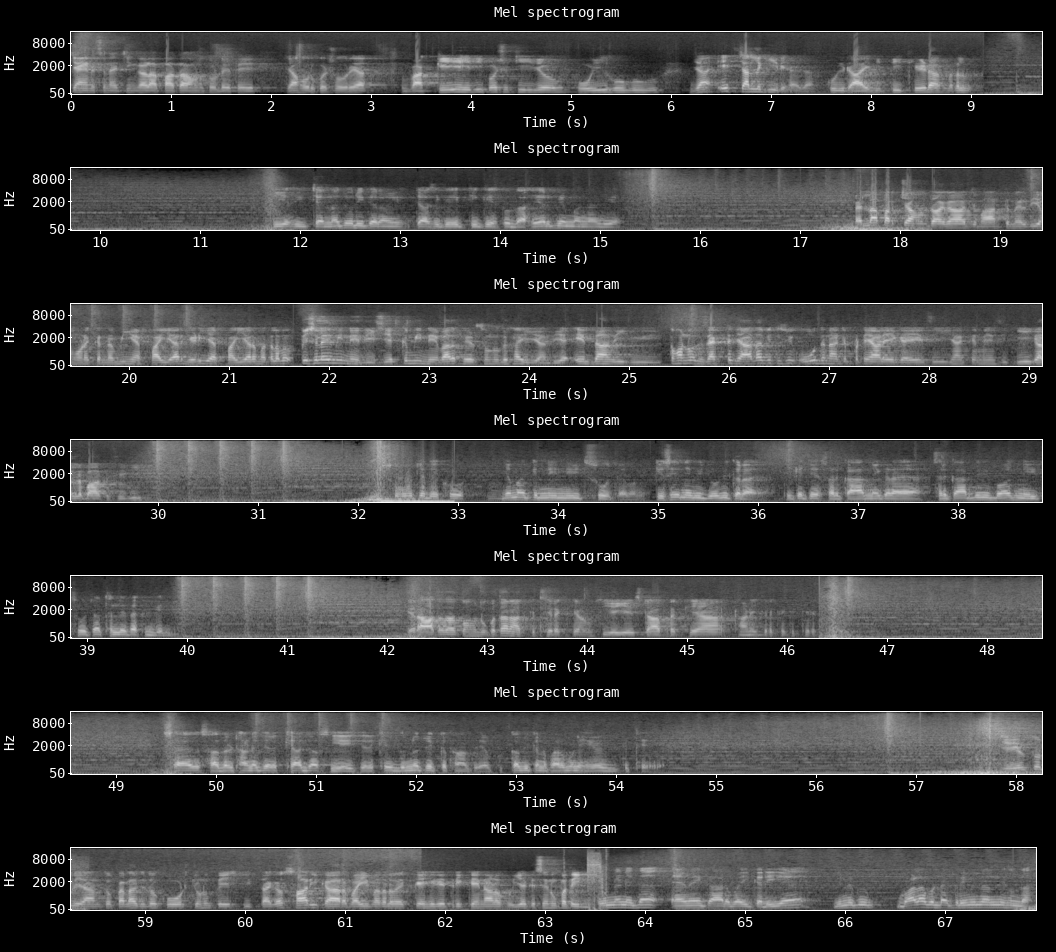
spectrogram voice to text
ਚੈਨ snatching ਵਾਲਾ ਪਤਾ ਹੁਣ ਤੁਹਾਡੇ ਤੇ ਜਾਂ ਹੋਰ ਕੁਝ ਹੋ ਰਿਹਾ। ਬਾਕੀ ਇਹ ਜੀ ਕੁਝ ਚੀਜ਼ ਹੋਈ ਹੋਊ ਜਾਂ ਇਹ ਚੱਲ ਕੀ ਰਿਹਾ ਹੈਗਾ? ਕੋਈ ਰਾਜਨੀਤੀ, ਖੇੜਾ, ਮਤਲਬ ਕੀ ਅਸੀਂ ਚੈਨਾ ਚੋਰੀ ਕਰਾਂਗੇ ਜਾਂ ਅਸੀਂ ਕਿਸੇ ਕੀ ਕਿਸੇ ਤੋਂ 10000 ਰੁਪਏ ਮੰਗਾਂਗੇ? ਪਹਿਲਾ ਪਰਚਾ ਹੁੰਦਾਗਾ ਜ਼ਮਾਨਤ ਮਿਲਦੀ ਹੈ ਹੁਣ ਇੱਕ ਨਵੀਂ ਐਫ ਆਈ ਆਰ ਜਿਹੜੀ ਐਫ ਆਈ ਆਰ ਮਤਲਬ ਪਿਛਲੇ ਮਹੀਨੇ ਦੀ ਸੀ ਇੱਕ ਮਹੀਨੇ ਬਾਅਦ ਫਿਰ ਤੁਹਾਨੂੰ ਦਿਖਾਈ ਜਾਂਦੀ ਹੈ ਇਦਾਂ ਦੀ ਤੁਹਾਨੂੰ ਐਗਜ਼ੈਕਟ ਯਾਦ ਆ ਵੀ ਤੁਸੀਂ ਉਹ ਦਿਨਾਂ 'ਚ ਪਟਿਆਲੇ ਗਏ ਸੀ ਜਾਂ ਕਿਵੇਂ ਸੀ ਕੀ ਗੱਲਬਾਤ ਸੀਗੀ? ਸੋਚ ਦੇਖੋ ਜਮਾ ਕਿੰਨੀ ਨੀਚ ਸੋਚ ਹੈ ਬੰਦੇ ਕਿਸੇ ਨੇ ਵੀ ਜੋ ਵੀ ਕਰਾਇਆ ਠੀਕ ਹੈ ਜੇ ਸਰਕਾਰ ਨੇ ਕਰਾਇਆ ਸਰਕਾਰ ਦੀ ਵੀ ਬਹੁਤ ਨੀਚ ਸੋਚ ਆ ਥੱਲੇ ਤੱਕ ਗਿਰ ਰਾਤ ਦਾ ਤੁਹਾਨੂੰ ਪਤਾ ਰਾਤ ਕਿੱਥੇ ਰੱਖਿਆ ਉਹਨੂੰ? ਸੀਆਈਏ ਸਟਾਫ ਰੱਖਿਆ ਥਾਣੇ 'ਚ ਰੱਖਿਆ ਕਿੱਥੇ ਰੱਖਿਆ? ਸ਼ਾਇਦ ਸਦਰ ਥਾਣੇ 'ਚ ਰੱਖਿਆ ਜਾਂ ਸੀਆਈ 'ਚ ਰੱਖਿਆ ਦੋਨੋਂ 'ਚ ਇੱਕ ਥਾਂ ਤੇ ਆ। ਪੱਕਾ ਵੀ ਕਨਫਰਮ ਨਹੀਂ ਹੈਗਾ ਕਿ ਕਿੱਥੇ ਹੈਗਾ ਜੇਲ੍ਹ ਤੋਂ ਲਿਜਾਣ ਤੋਂ ਪਹਿਲਾਂ ਜਦੋਂ ਕੋਰਟ 'ਚ ਉਹਨੂੰ ਪੇਸ਼ ਕੀਤਾ ਗਿਆ ਉਹ ਸਾਰੀ ਕਾਰਵਾਈ ਮਤਲਬ ਇੱਕ ਇਹੋ ਜਿਹੇ ਤਰੀਕੇ ਨਾਲ ਹੋਈ ਹੈ ਕਿਸੇ ਨੂੰ ਪਤਾ ਹੀ ਨਹੀਂ। ਉਹਨਾਂ ਨੇ ਤਾਂ ਐਵੇਂ ਕਾਰਵਾਈ ਕਰੀ ਹੈ ਜਿਵੇਂ ਕੋਈ ਬਾਹਲਾ ਵੱਡਾ ਕ੍ਰਿਮੀਨਲ ਨਹੀਂ ਹੁੰਦਾ।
